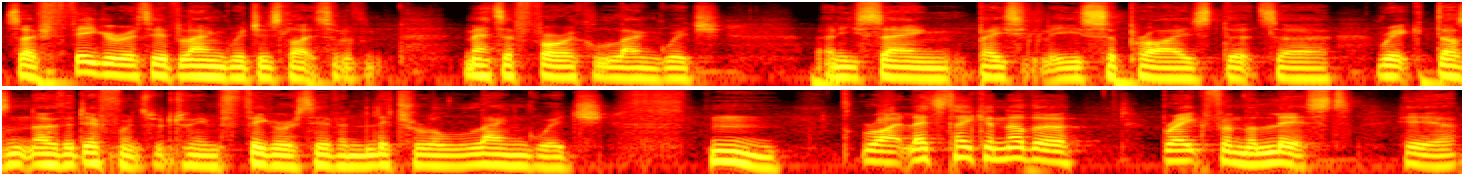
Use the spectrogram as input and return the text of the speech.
So, figurative language is like sort of metaphorical language. And he's saying basically he's surprised that uh, Rick doesn't know the difference between figurative and literal language. Hmm. Right, let's take another break from the list here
